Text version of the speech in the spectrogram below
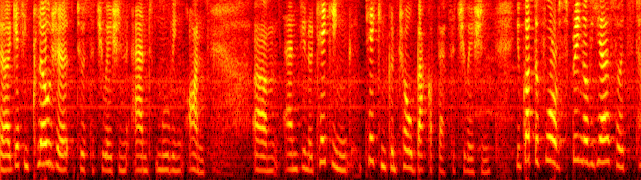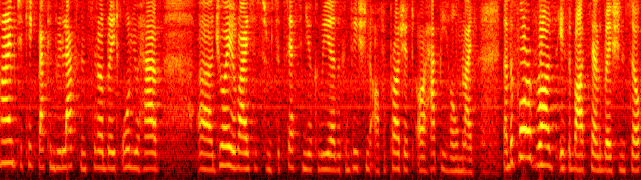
uh, getting closure to a situation and moving on. Um, and you know taking taking control back of that situation. You've got the four of spring over here, so it's time to kick back and relax and celebrate all you have. Uh, joy arises from success in your career, the completion of a project, or a happy home life. Now, the Four of Rods is about celebration, so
